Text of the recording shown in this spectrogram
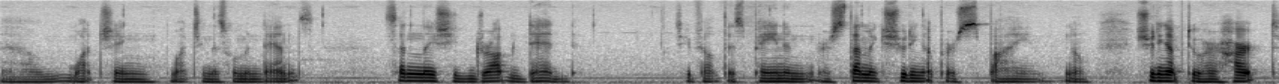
um, watching, watching this woman dance, suddenly she dropped dead. She felt this pain in her stomach shooting up her spine, no, shooting up to her heart.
